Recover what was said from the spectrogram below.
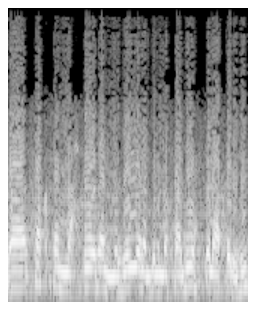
وسقفا محفوظا مزينا بالمصابيح إلى آخره.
